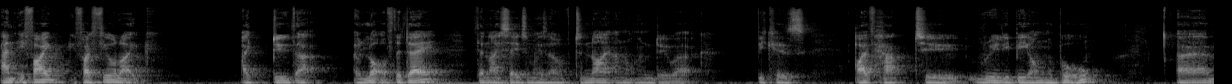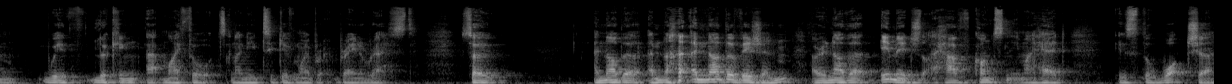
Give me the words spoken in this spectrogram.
And if I if I feel like I do that a lot of the day, then I say to myself, tonight I'm not going to do work because I've had to really be on the ball um, with looking at my thoughts, and I need to give my brain a rest. So another an- another vision or another image that I have constantly in my head is the watcher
